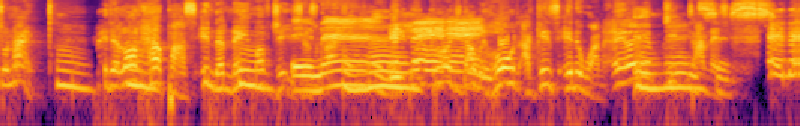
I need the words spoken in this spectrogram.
tonight, Mm. may the Lord mm. help us in the name of Jesus Christ. Amen. Any grudge that we hold against anyone, any bitterness, any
